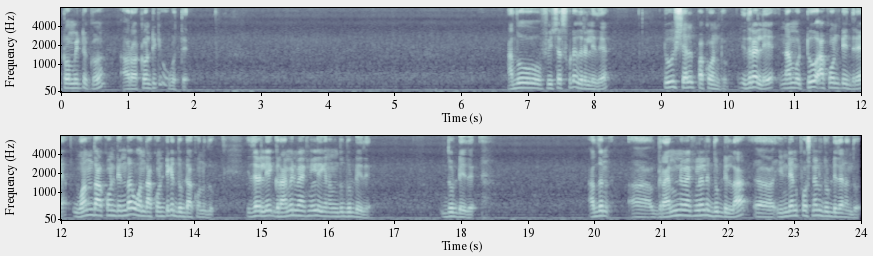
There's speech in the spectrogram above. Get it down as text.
ಆಟೋಮೆಟಿಕ್ಕು ಅವ್ರ ಅಕೌಂಟಿಗೆ ಹೋಗುತ್ತೆ. ಅದು ಫೀಚರ್ಸ್ ಕೂಡ ಇದರಲ್ಲಿದೆ. ಟೂ ಶೆಲ್ಫ್ ಅಕೌಂಟು ಇದರಲ್ಲಿ ನಮ್ಮ ಟೂ ಅಕೌಂಟ್ ಇದ್ದರೆ ಒಂದು ಅಕೌಂಟಿಂದ ಒಂದು ಅಕೌಂಟಿಗೆ ದುಡ್ಡು ಹಾಕೊಳೋದು ಇದರಲ್ಲಿ ಗ್ರಾಮೀಣ ಬ್ಯಾಂಕ್ನಲ್ಲಿ ಈಗ ನಮ್ಮದು ದುಡ್ಡು ಇದೆ ದುಡ್ಡಿದೆ. ಅದನ್ನು ಗ್ರಾಮೀಣ ಬ್ಯಾಂಕ್ನಲ್ಲಿ ದುಡ್ಡಿಲ್ಲ. ಇಂಡಿಯನ್ ಪೋಸ್ಟ್ನಲ್ಲಿ ದುಡ್ಡಿದೆ ನಂದು.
